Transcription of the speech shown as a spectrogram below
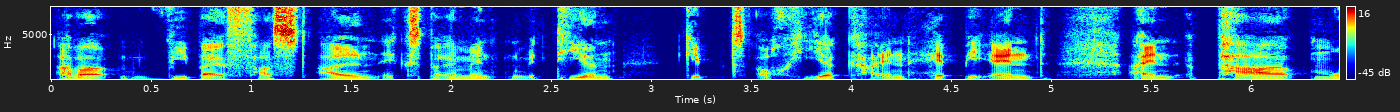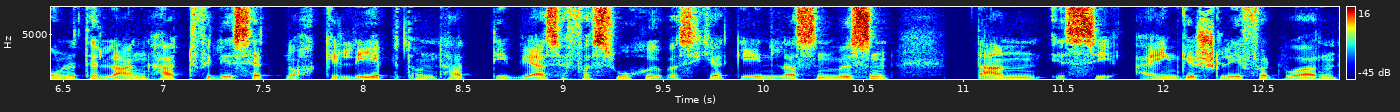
Aber wie bei fast allen Experimenten mit Tieren gibt's auch hier kein Happy End. Ein paar Monate lang hat Felicette noch gelebt und hat diverse Versuche über sich ergehen lassen müssen. Dann ist sie eingeschläfert worden,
